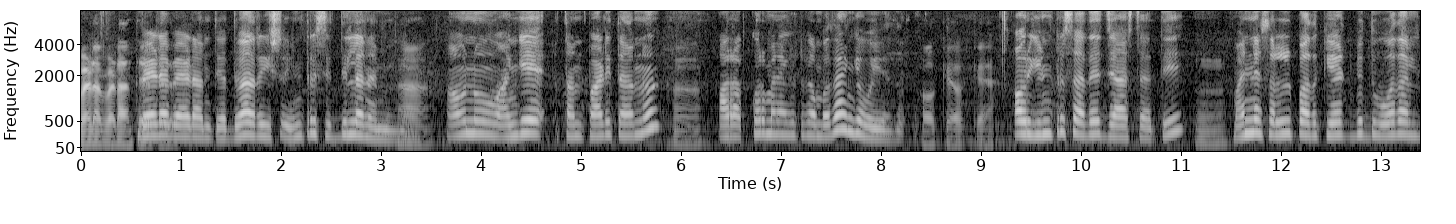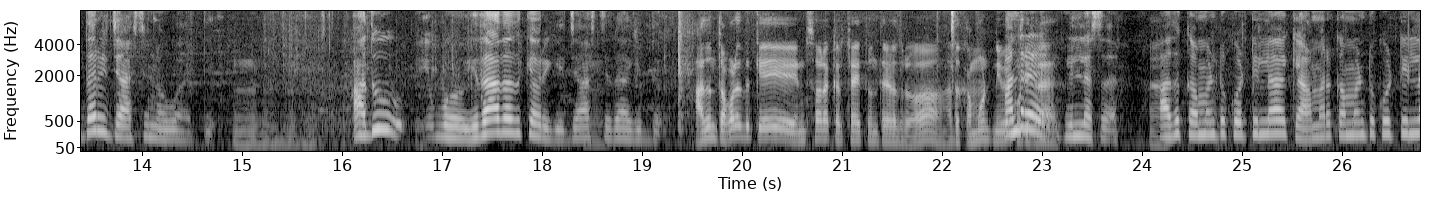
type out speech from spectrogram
ಬೇಡ ಬೇಡ ಅಂತ ಬೇಡ ಬೇಡ ಅಂತ ಇದ್ವಿ ಆದ್ರೆ ಇಷ್ಟು ಇಂಟ್ರೆಸ್ಟ್ ಇದ್ದಿಲ್ಲ ನಮಗೆ. ಅವನು ಹಂಗೆ ತನ್ನ ಪಾಡಿ ತಾನು ಅವ್ರ ಅಕ್ಕವ್ರ ಮನೆಗೆ ಇಟ್ಕೊಂಬೋದು ಹಂಗೆ ಒಯ್ಯೋದು. ಓಕೆ ಓಕೆ. ಅವ್ರಿಗೆ ಇಂಟ್ರೆಸ್ಟ್ ಅದೇ ಜಾಸ್ತಿ ಆತಿ. ಮೊನ್ನೆ ಸ್ವಲ್ಪ ಅದು ಕೇಟ್ ಬಿದ್ದು ಓದಲ್ದಾರ ಜಾಸ್ತಿ ನೋವು ಆತಿ. ಅದು ಇದಾದದಕ್ಕೆ ಅವರಿಗೆ ಜಾಸ್ತಿ ಇದಾಗಿದ್ದು. ಅದನ್ನ ತಗೊಳ್ಳೋದಕ್ಕೆ ಎಂಟು ಸಾವಿರ ಖರ್ಚಾಯ್ತು ಅಂತ ಹೇಳಿದ್ರು. ಅದಕ್ಕೆ ಅಮೌಂಟ್ ನೀವು ಅಂದ್ರೆ ಇಲ್ಲ ಸರ್. ಅದು ಕಮೆಂಟ್ ಕೊಟ್ಟಿಲ್ಲ ಕ್ಯಾಮರಾ ಕಮೆಂಟ್ ಕೊಟ್ಟಿಲ್ಲ.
